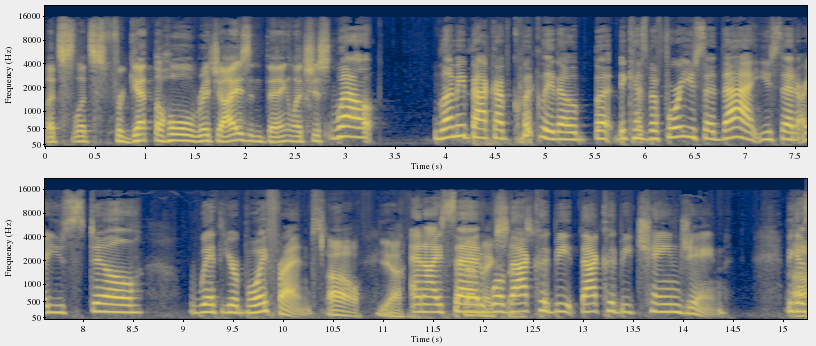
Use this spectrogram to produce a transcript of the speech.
Let's let's forget the whole Rich Eisen thing. Let's just Well, let me back up quickly though, but because before you said that, you said, "Are you still with your boyfriend?" oh yeah." And I said, makes "Well, that could be that could be changing." Because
